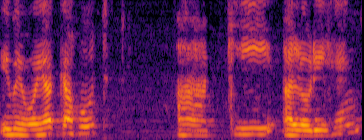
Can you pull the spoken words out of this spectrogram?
y me voy a Kahoot, aquí al origen.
